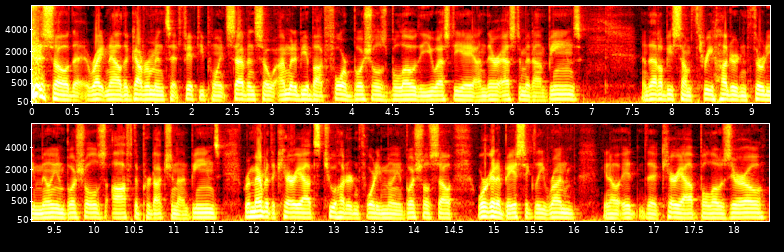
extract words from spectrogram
so that right now the government's at 50.7. So I'm going to be about four bushels below the USDA on their estimate on beans and that'll be some 330 million bushels off the production on beans. Remember, the carryout's 240 million bushels, so we're going to basically run, you know, it, the carryout below zero,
